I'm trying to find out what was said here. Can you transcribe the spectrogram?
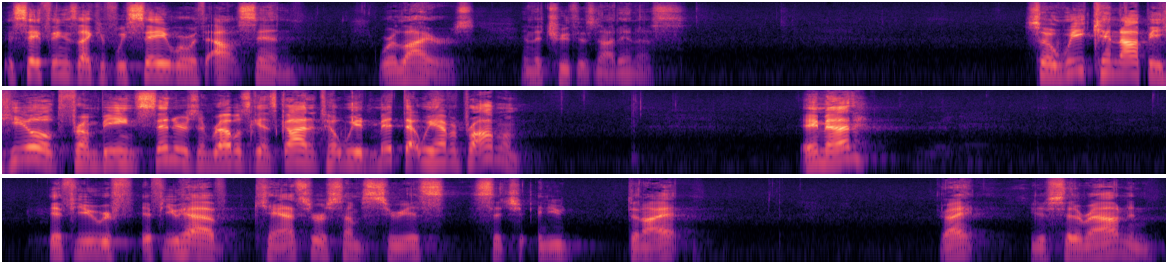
They say things like, if we say we're without sin, we're liars, and the truth is not in us. So we cannot be healed from being sinners and rebels against God until we admit that we have a problem. Amen? If you, if you have cancer or some serious situation and you deny it, right? You just sit around and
